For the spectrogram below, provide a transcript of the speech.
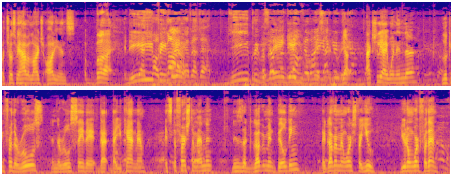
Oh, trust me, I have a large audience. But these people, How about that? these people, say they ain't gave you permission to do that. Yeah, actually, I went in there looking for the rules, and the rules say that, that, that you can, ma'am. It's the First Amendment. This is a government building. The government works for you. You don't work for them. Oh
